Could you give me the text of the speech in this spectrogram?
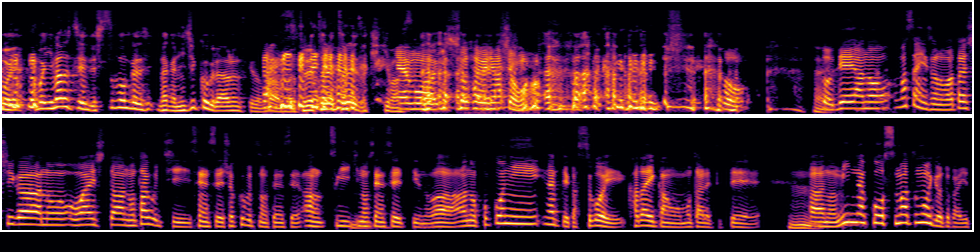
もうもう今の時点で質問がなんか20個ぐらいあるんですけど、まあ、もうとりあえず聞きます。いや、もう一生喋りましょう、もう。そうはい。そうであのまさにその私があのお会いした野田口先生、植物の先生、あの継ぎ木の先生っていうのは、あのここになんていうか、すごい課題感を持たれてて、うん。あのみんなこうスマート農業とか言っ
